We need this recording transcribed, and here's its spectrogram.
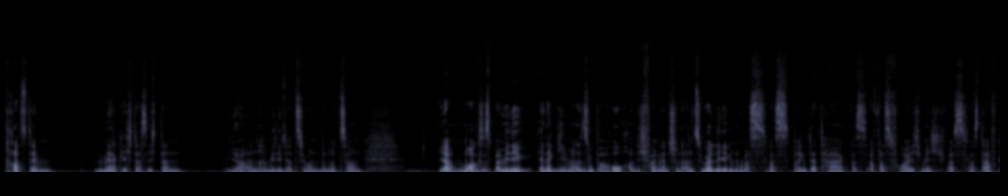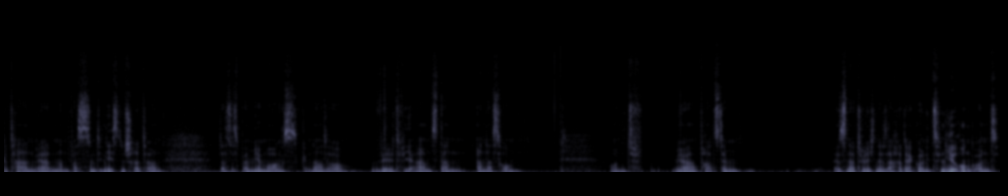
trotzdem merke ich, dass ich dann ja andere Meditationen benutze und ja, morgens ist bei mir die Energie immer super hoch und ich fange dann schon an zu überlegen, was, was bringt der Tag, was, auf was freue ich mich, was, was darf getan werden und was sind die nächsten Schritte. Und das ist bei mir morgens genauso wild wie abends dann andersrum. Und ja, trotzdem ist natürlich eine Sache der Konditionierung und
